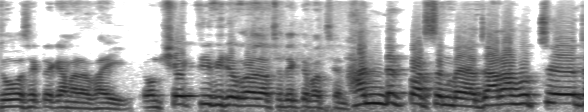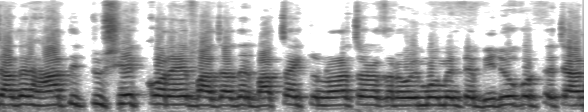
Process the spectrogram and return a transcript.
জোস একটা ক্যামেরা ভাই। এবং শেক ফ্রি ভিডিও করা যাচ্ছে দেখতে পাচ্ছেন। হান্ড্রেড পার্সেন্ট ভাইয়া যারা হচ্ছে যাদের হাত একটু শেক করে বা যাদের বাচ্চা একটু নড়াচড়া করে ওই মোমেন্টে ভিডিও করতে চান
